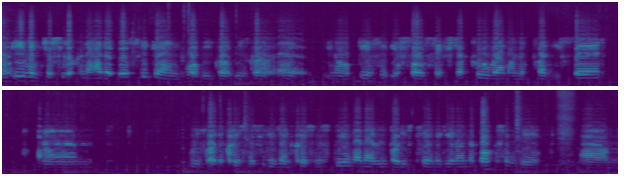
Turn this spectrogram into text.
you know, even just looking ahead at this weekend, what we've got, we've got, uh, you know, basically a full fixture program on the 23rd. Um, we've got the Christmas Eve and Christmas Day, and then everybody's playing again on the Boxing Day. Um,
